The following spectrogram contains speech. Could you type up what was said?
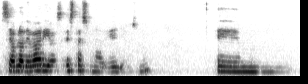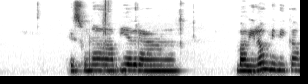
se habla de varias, esta es una de ellas. Em, es una piedra babilónica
